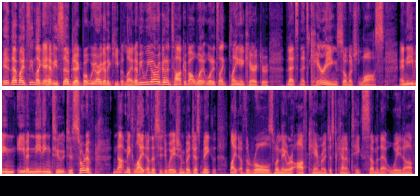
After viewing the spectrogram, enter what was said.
it, that might seem like a heavy subject, but we are going to keep it light. I mean, we are going to talk about what what it's like playing a character that's that's carrying so much loss and even even needing to to sort of not make light of the situation, but just make light of the roles when they were off camera, just to kind of take some of that weight off.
